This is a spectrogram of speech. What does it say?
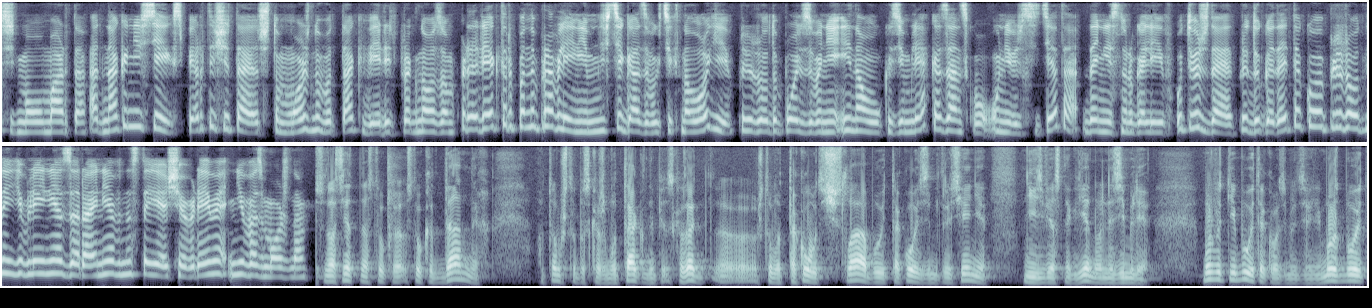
7 марта. Однако не все эксперты считают, что можно вот так верить прогнозам. Проректор по направлениям нефтегазовых технологий, природопользования и наук о Земле Казанского университета Данис Нургалиев утверждает, предугадать такое природное явление заранее в настоящее время невозможно. У нас нет настолько столько данных о том, чтобы, скажем, вот так сказать, э, что вот такого числа будет такое землетрясение, неизвестно где, но на Земле. Может быть, не будет такого землетрясения, может быть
